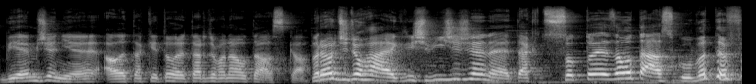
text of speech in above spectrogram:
Vím, že ne, ale tak je to retardovaná otázka. Proč do háje, když víš, že ne, tak co to je za otázku? WTF?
